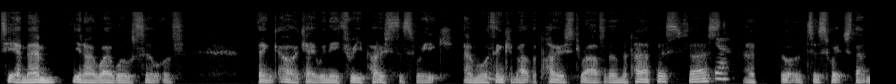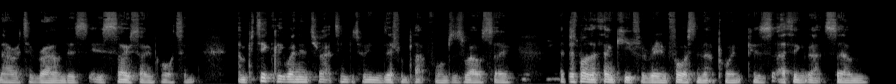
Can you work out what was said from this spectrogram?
TMM, you know, where we'll sort of think, oh, okay, we need three posts this week, and we'll think about the post rather than the purpose first. Yeah. And sort of to switch that narrative around is is so so important, and particularly when interacting between the different platforms as well. So, I just want to thank you for reinforcing that point because I think that's um,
